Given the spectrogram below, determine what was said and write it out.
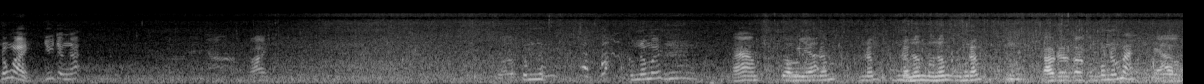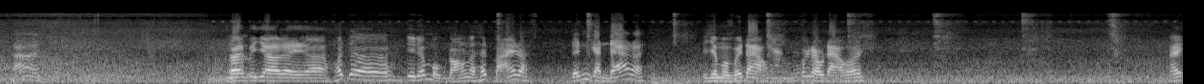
Đúng rồi dưới chân đó rồi cung nấm cung nấm ấy phải không còn gì á nấm nấm tùm lum tùm lum nấm đâu được rồi con nấm này dạ đã rồi rồi bây giờ này à, hết à, đi đến một đoạn là hết bãi rồi. Đến gành đá rồi. Bây giờ mình phải đào. Bắt đầu đào thôi. Đấy.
